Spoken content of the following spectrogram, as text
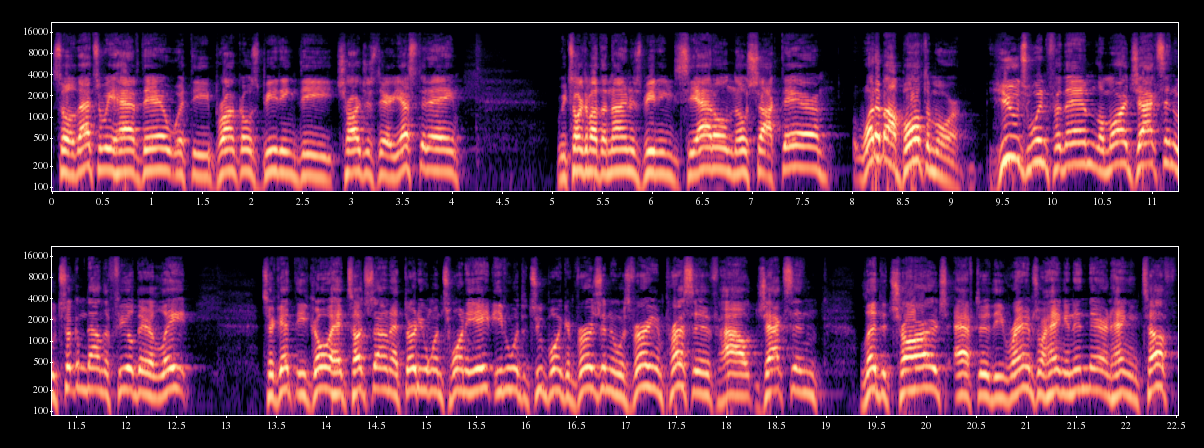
So that's what we have there with the Broncos beating the Chargers there yesterday. We talked about the Niners beating Seattle. No shock there. What about Baltimore? Huge win for them. Lamar Jackson, who took them down the field there late to get the go ahead touchdown at 31 28, even with the two point conversion. It was very impressive how Jackson led the charge after the Rams were hanging in there and hanging tough.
